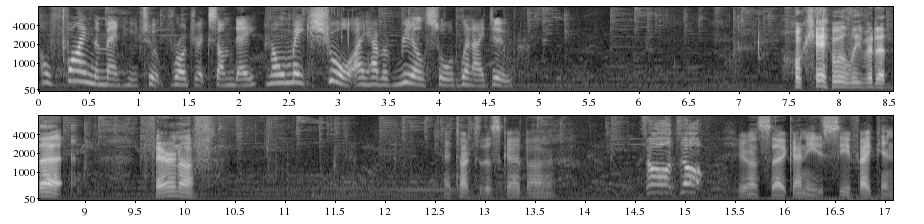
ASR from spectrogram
I'll find the men who took Rodrik someday, and I'll make sure I have a real sword when I do. Okay, we'll leave it at that. Fair enough. Can I talk to this guy about it? Swords up! Here one sec, I need to see if I can...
